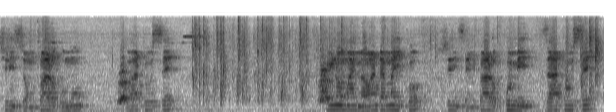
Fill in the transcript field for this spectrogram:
siringisa omutwalo gumu gwatuuse. Tulina omwami mawanda michael siringisa emitwalo kumi zatuuse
